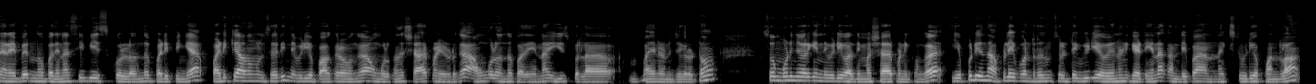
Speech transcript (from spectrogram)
நிறைய பேர் வந்து பார்த்தீங்கன்னா சிபிஎஸ் ஸ்கூலில் வந்து படிப்பீங்க. படிக்காதவங்களும் சரி இந்த வீடியோ பார்க்குறவங்க அவங்களுக்கு வந்து ஷேர் பண்ணி விடுங்க. அவங்களும் வந்து பார்த்தீங்கன்னா யூஸ்ஃபுல்லாக பயனடைஞ்சுக்கிறட்டும். ஸோ முடிஞ்ச வரைக்கும் இந்த வீடியோ அதிகமாக ஷேர் பண்ணிக்கோங்க. எப்படி வந்து அப்ளை பண்ணுறதுன்னு சொல்லிட்டு வீடியோ வேணும்னு கேட்டிங்கன்னா கண்டிப்பாக நெக்ஸ்ட் வீடியோ பண்ணலாம்.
